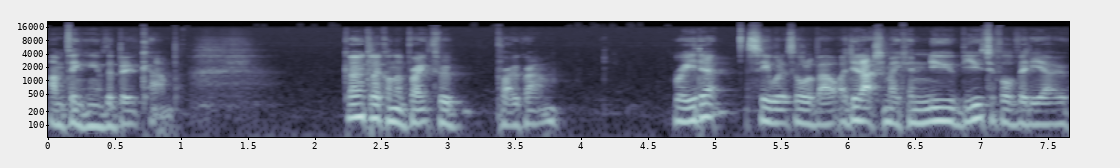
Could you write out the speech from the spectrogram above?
I'm thinking of the boot camp. Go and click on the Breakthrough Program. Read it, see what it's all about. I did actually make a new, beautiful video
